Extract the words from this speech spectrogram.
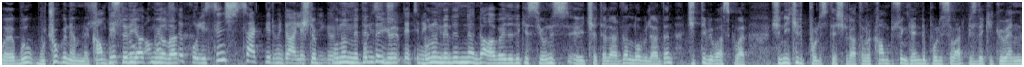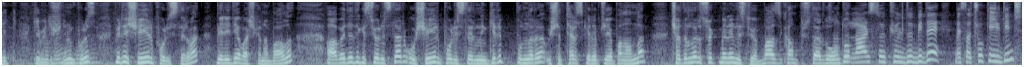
E, bu, bu çok önemli. Kampüsleri Yok yakmıyorlar. Ama işte polisin sert bir müdahalesini İşte görüyoruz. bunun nedeni de bunun görüyoruz. de ABD'deki Siyonist e, çetelerden, lobilerden ciddi bir baskı var. Şimdi iki polis teşkilatı var. Kampüsün kendi polisi var. Bizdeki güvenlik gibi düşünelim polis. Bir de şehir polisleri var. Belediye başkanına bağlı. ABD'deki Siyonistler o şehir polislerinin girip bunlara işte ters kelepçe yapan onlar çadırları sökmelerini istiyor. Bazı kampüslerde oldu. Çadırlar söküldü. Bir de mesela çok ilginç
